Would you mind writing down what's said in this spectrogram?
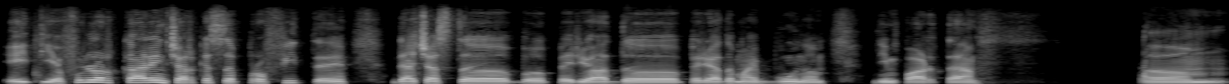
ETF-urilor care încearcă să profite de această uh, perioadă, perioadă mai bună din partea, um,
